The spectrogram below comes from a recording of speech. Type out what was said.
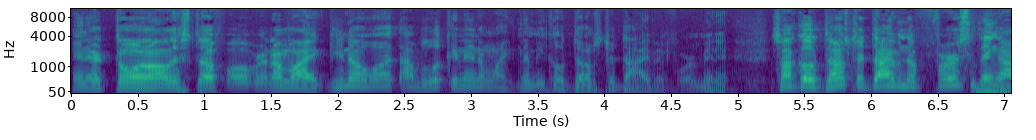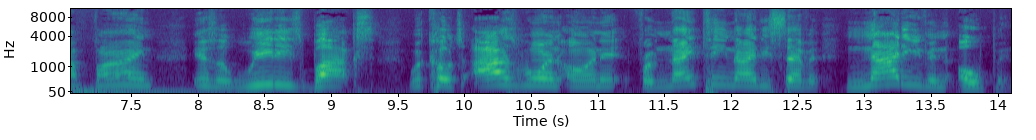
and they're throwing all this stuff over. And I'm like, you know what? I'm looking in. I'm like, let me go dumpster diving for a minute. So I go dumpster diving. The first thing I find is a Wheaties box with Coach Osborne on it from 1997, not even opened.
